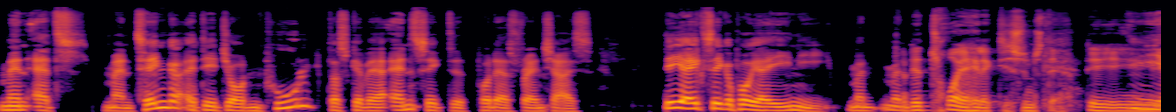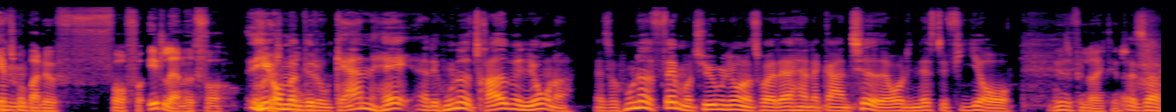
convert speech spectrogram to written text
Men at man tænker, at det er Jordan Poole, der skal være ansigtet på deres franchise, det er jeg ikke sikker på, at jeg er enig i. Men, men... Ja, det tror jeg heller ikke, de synes, det er. Det, Jamen... Jeg tror bare, det er for, for et eller andet for. Jo, men vil du gerne have, er det 130 millioner? Altså 125 millioner, tror jeg, det er, han er garanteret over de næste fire år. Det er selvfølgelig rigtigt. Altså,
